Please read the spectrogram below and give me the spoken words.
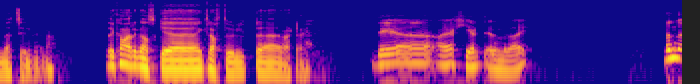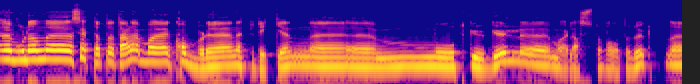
nettsidene dine. Det kan være ganske kraftfullt verktøy. Det er jeg helt enig med deg i. Men uh, hvordan eh, sette opp dette her? da? Må koble nettbutikken uh, mot Google? Uh, må jeg laste opp alle produktene?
